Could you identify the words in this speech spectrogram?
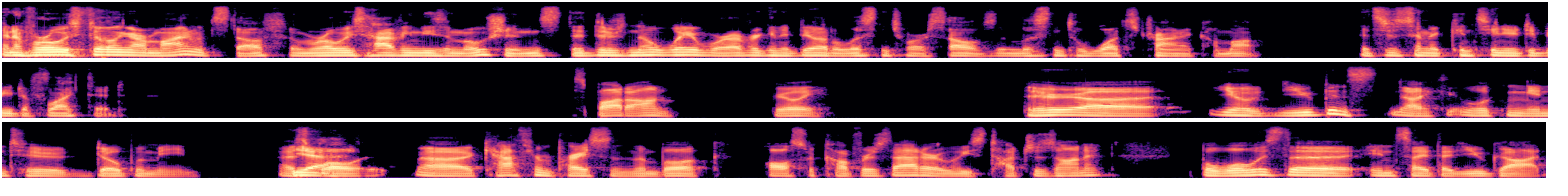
And if we're always filling our mind with stuff and we're always having these emotions, that there's no way we're ever going to be able to listen to ourselves and listen to what's trying to come up. It's just going to continue to be deflected. Spot on. Really. There uh you know, you've been like looking into dopamine as yeah. well. Uh Catherine Price in the book also covers that or at least touches on it. But what was the insight that you got?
